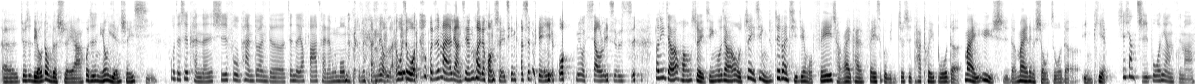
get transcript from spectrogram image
呃，就是流动的水啊，或者是你用盐水洗。或者是可能师傅判断的真的要发财的那个 moment 可能还没有来，或是我我只是买了两千块的黄水晶，它是便宜货，没有效力，是不是？那你讲到黄水晶，我讲到我最近这段期间，我非常爱看 Facebook，就是他推播的卖玉石的、卖那个手镯的影片。是像直播那样子吗？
